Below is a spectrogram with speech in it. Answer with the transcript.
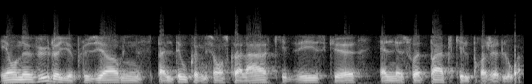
Et on a vu, là, il y a plusieurs municipalités ou commissions scolaires qui disent qu'elles ne souhaitent pas appliquer le projet de loi.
